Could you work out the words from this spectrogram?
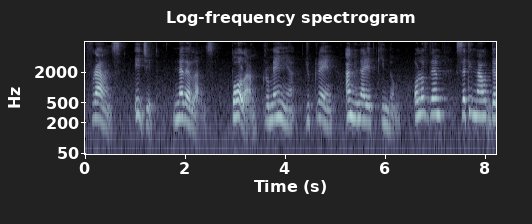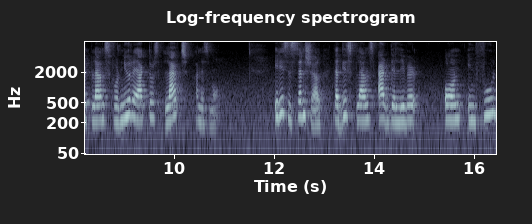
France, Egypt, Netherlands, Poland, Romania, Ukraine, and United Kingdom, all of them setting out their plans for new reactors, large and small. It is essential that these plans are delivered on in full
